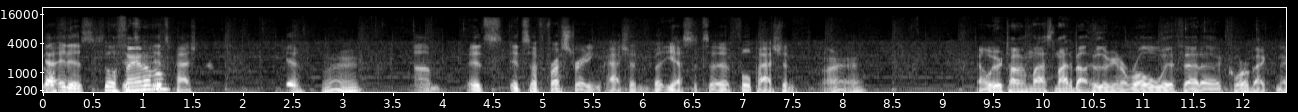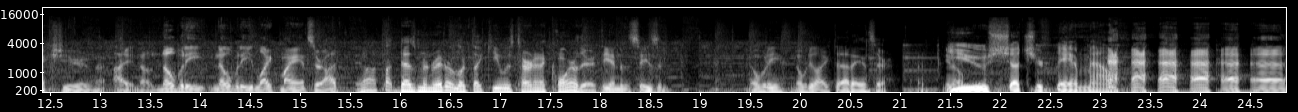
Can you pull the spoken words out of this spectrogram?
yeah, it is. still a fan it's, of 'em? It's passionate. Yeah. All right. Um, it's it's a frustrating passion, but yes, it's a full passion. All right. Now we were talking last night about who they're going to roll with at a quarterback next year, and I you know nobody nobody liked my answer. I you know I thought Desmond Ridder looked like he was turning a corner there at the end of the season. Nobody nobody liked that answer. You You, shut your damn mouth. uh,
